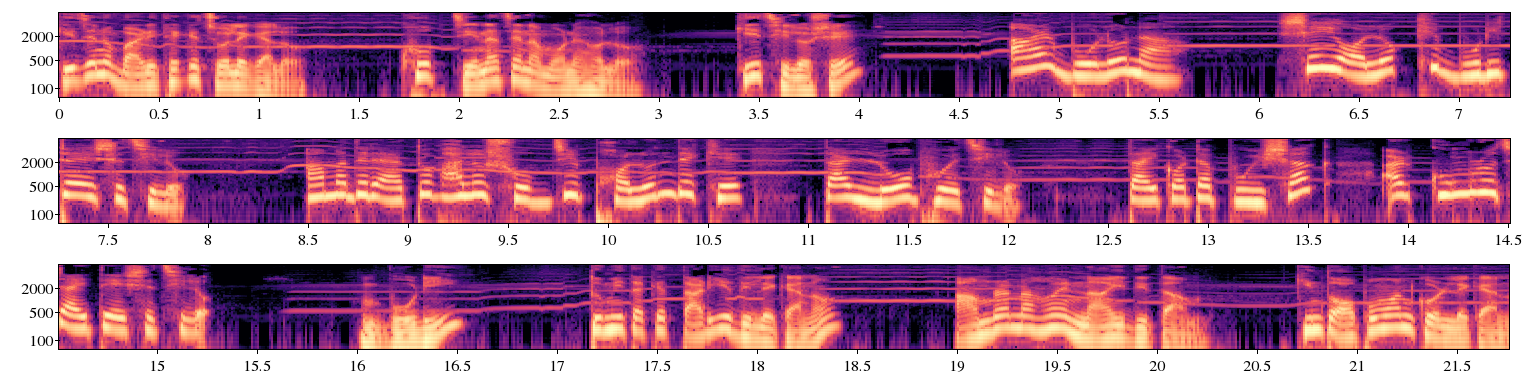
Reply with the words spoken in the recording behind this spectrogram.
কি যেন বাড়ি থেকে চলে গেল। খুব চেনা চেনা মনে হলো। কি ছিল সে? আর বলো না সেই অলক্ষী বুড়িটা এসেছিল। আমাদের এত ভালো সবজির ফলন দেখে তার লোভ হয়েছিল। তাই কটা পুঁইশাক আর কুমড়ো চাইতে এসেছিল। বুড়ি? তুমি তাকে তাড়িয়ে দিলে কেন? আমরা না হয় নাই দিতাম। কিন্তু অপমান করলে কেন?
